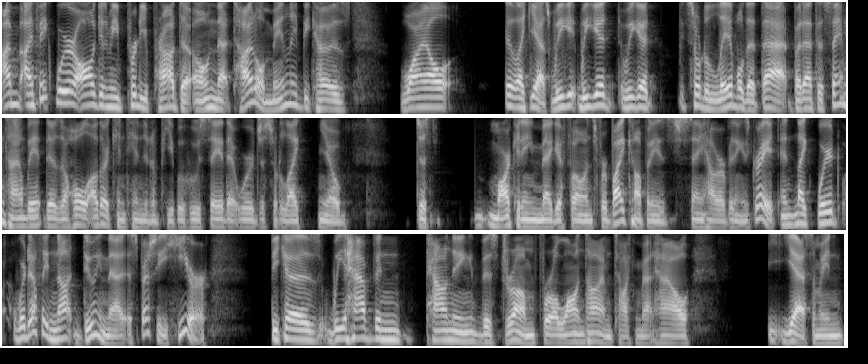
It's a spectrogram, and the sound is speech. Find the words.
I'm, I think we're all going to be pretty proud to own that title, mainly because while, like, yes, we get, we get, we get sort of labeled at that, but at the same time, we, there's a whole other contingent of people who say that we're just sort of like, you know, just marketing megaphones for bike companies, just saying how everything is great, and like we're we're definitely not doing that, especially here, because we have been pounding this drum for a long time, talking about how yes, I mean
